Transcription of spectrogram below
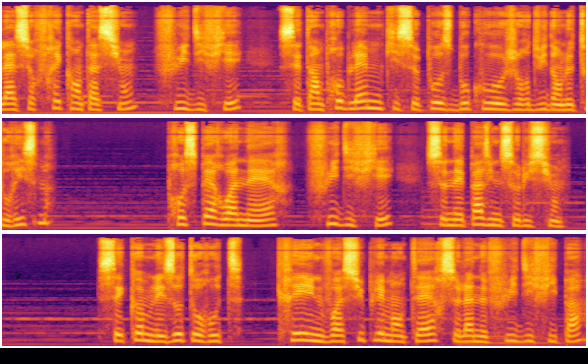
La surfréquentation, fluidifiée, c'est un problème qui se pose beaucoup aujourd'hui dans le tourisme Prosper One fluidifié, ce n'est pas une solution. C'est comme les autoroutes, créer une voie supplémentaire, cela ne fluidifie pas,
